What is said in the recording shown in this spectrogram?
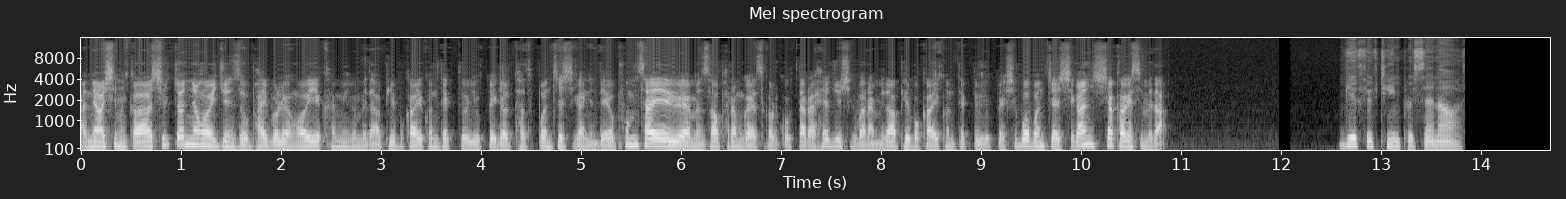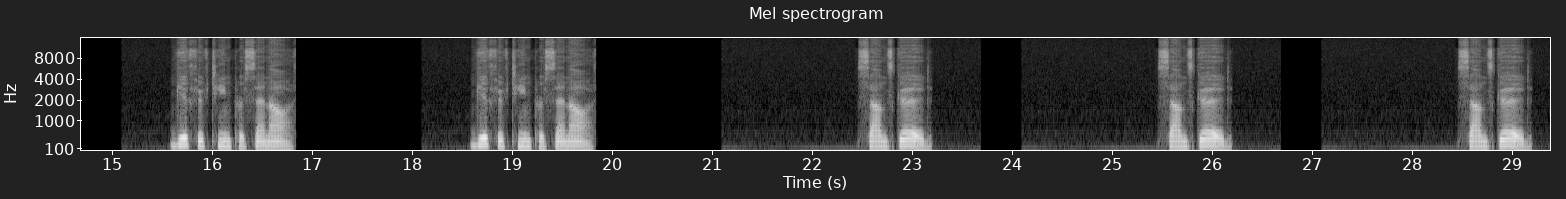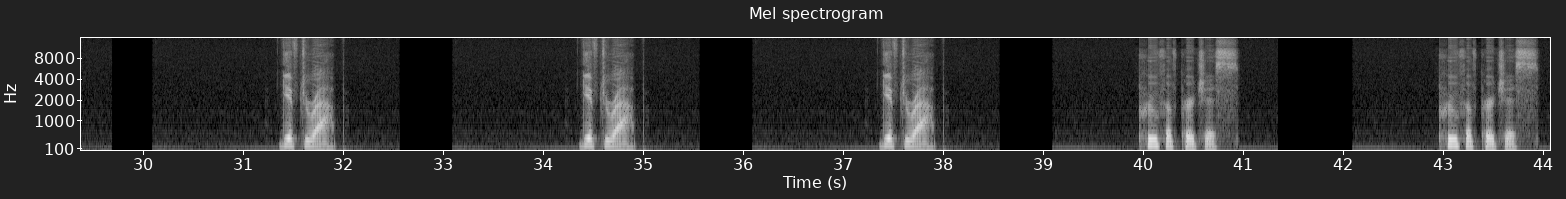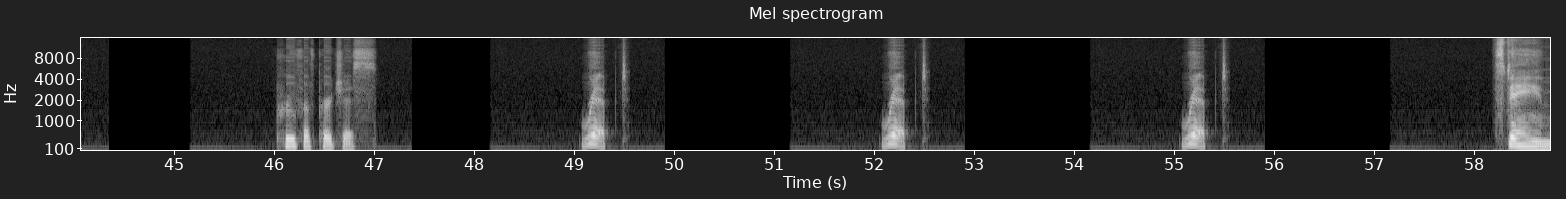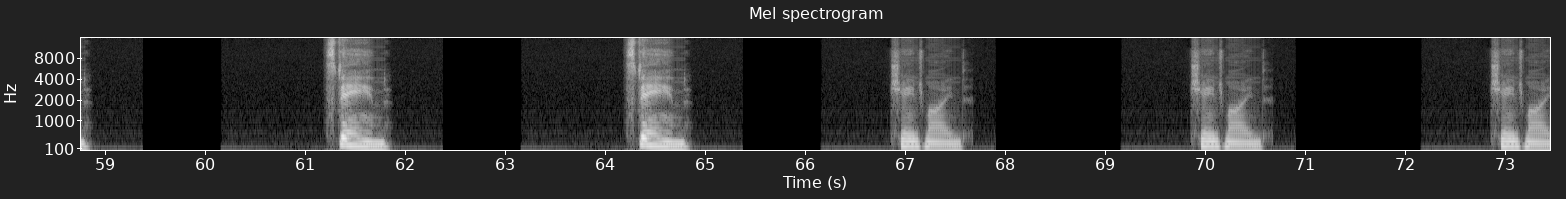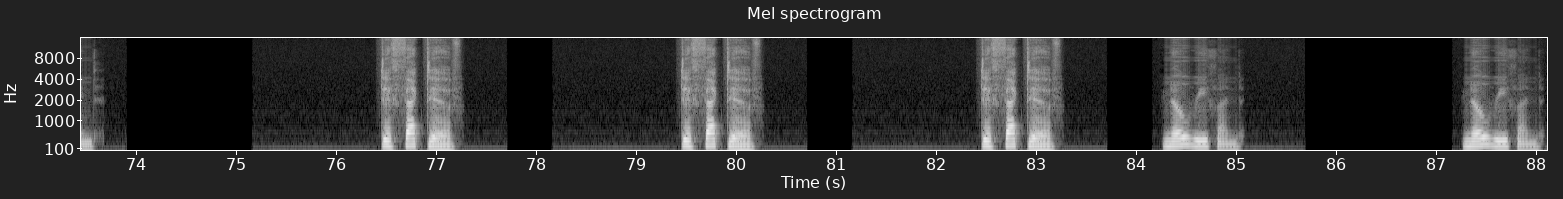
안녕하십니까. 실전 영어의 진수 바이블 영어의 강민구입니다. 피부과의 컨택트 615번째 시간인데요. 품사에 의하면서 바람과 해석을 꼭 따라 해주시기 바랍니다. 피부과의 컨택트 615번째 시간 시작하겠습니다. Give 15% off. Give 15% off. Give 15% off. Sounds good. Sounds good. Sounds good. Gift wrap. Gift wrap. Gift wrap. Proof of purchase. Proof of purchase. Proof of purchase. Ripped. Ripped. Ripped. Stained. Stained. Stained. Change mind. Change mind. Change mind. Defective. Defective. Defective. No refund. No refund.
